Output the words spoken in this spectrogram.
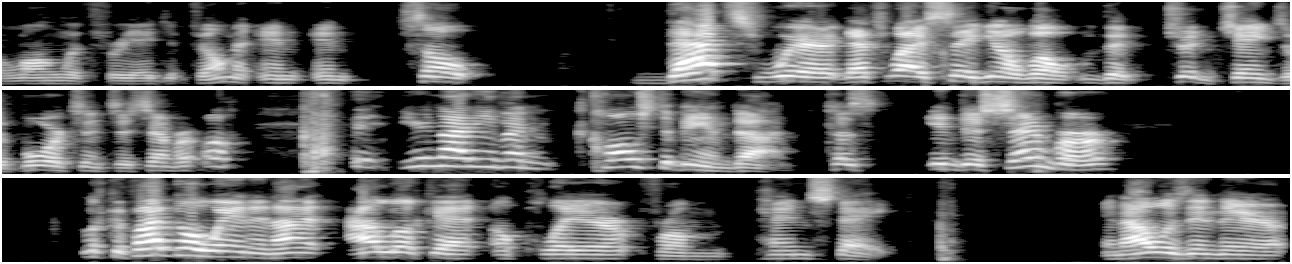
along with free agent film, and and so that's where that's why I say you know well they shouldn't change the board since December. Oh, you're not even close to being done because in December look, if I go in and I, I look at a player from Penn State, and I was in there,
